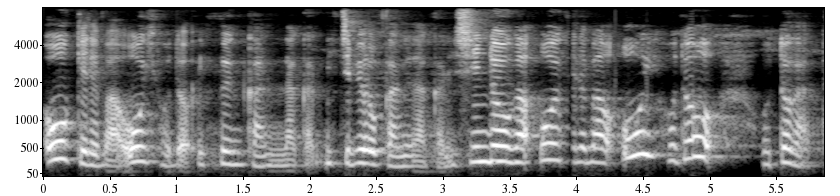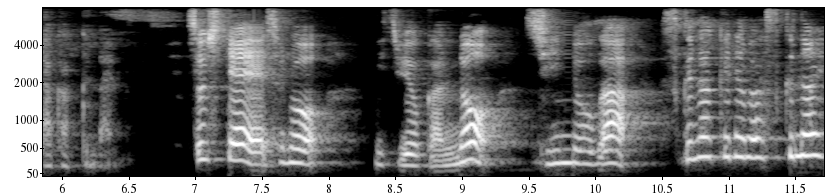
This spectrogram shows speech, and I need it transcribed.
多ければ多いほど、1分間の中、1秒間の中に振動が多ければ多いほど音が高くなる。そして、その1秒間の振動が少なければ少ない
